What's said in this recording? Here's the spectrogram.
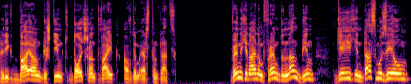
liegt Bayern bestimmt deutschlandweit auf dem ersten Platz. Wenn ich in einem fremden Land bin, gehe ich in das Museum,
